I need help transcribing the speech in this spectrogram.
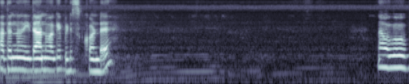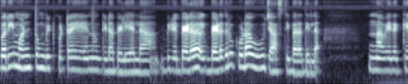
ಅದನ್ನು ನಿಧಾನವಾಗಿ ಬಿಡಿಸ್ಕೊಂಡೆ. ನಾವು ಬರೀ ಮಣ್ಣು ತುಂಬಿಟ್ಬಿಟ್ರೆ ಏನು ಗಿಡ ಬೆಳೆಯಲ್ಲ. ಬೆಳೆ, ಬೆಳೆದ್ರೂ ಕೂಡ ಹೂವು ಜಾಸ್ತಿ ಬರೋದಿಲ್ಲ. ನಾವು ಇದಕ್ಕೆ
